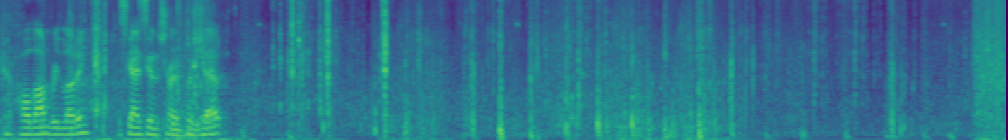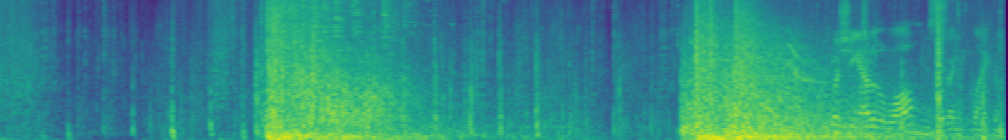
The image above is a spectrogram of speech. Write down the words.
Gonna hold on, reloading. This guy's gonna try to push out. Pushing out of the wall. Let me see if I can flank him.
